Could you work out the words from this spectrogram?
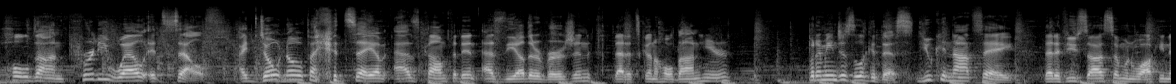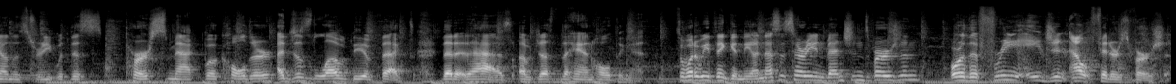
hold on pretty well itself. I don't know if I could say I'm as confident as the other version that it's gonna hold on here. But I mean, just look at this. You cannot say that if you saw someone walking down the street with this purse MacBook holder, I just love the effect that it has of just the hand holding it. So what are we thinking, the Unnecessary Inventions version or the Free Agent Outfitters version?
